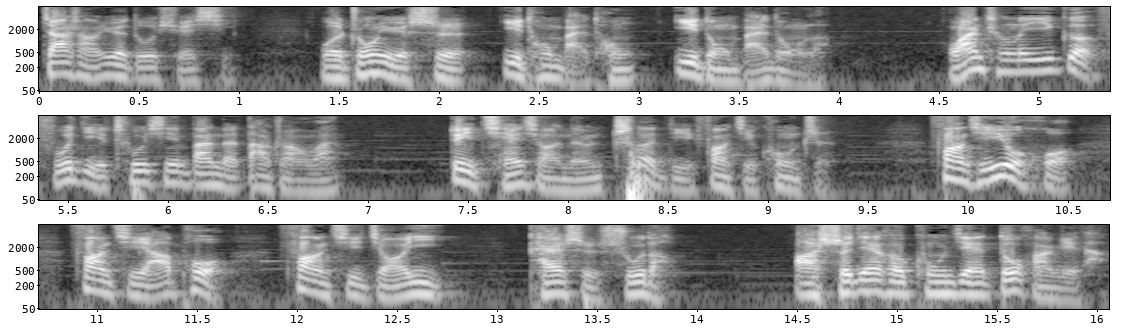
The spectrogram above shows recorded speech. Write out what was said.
加上阅读学习，我终于是一通百通，一懂百懂了，完成了一个釜底抽薪般的大转弯，对钱小能彻底放弃控制，放弃诱惑，放弃压迫，放弃交易，开始疏导，把时间和空间都还给他。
